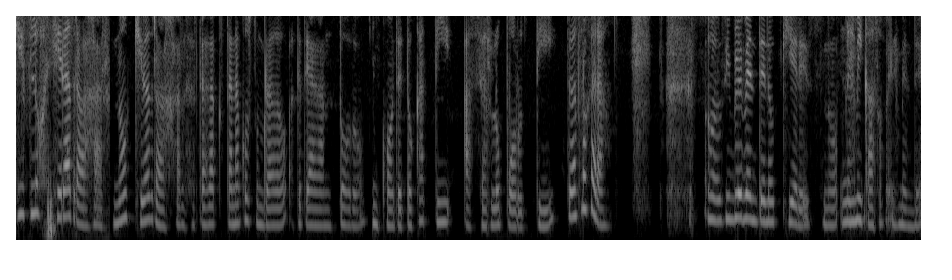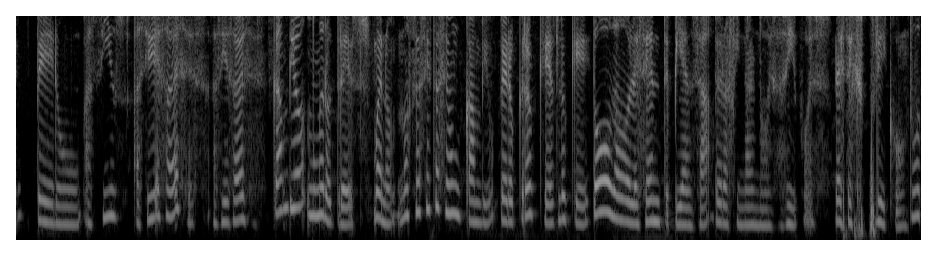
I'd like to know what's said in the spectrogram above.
qué flojera trabajar. No quiero trabajar. O sea, estás tan acostumbrado a que te hagan todo. Y cuando te toca a ti hacerlo por ti, te da flojera. o simplemente no quieres, ¿no? No es mi caso, felizmente. Pero así es, así es a veces, así es a veces. Cambio número 3. Bueno, no sé si este sea un cambio, pero creo que es lo que todo adolescente piensa, pero al final no es así, pues. Les explico. Tú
